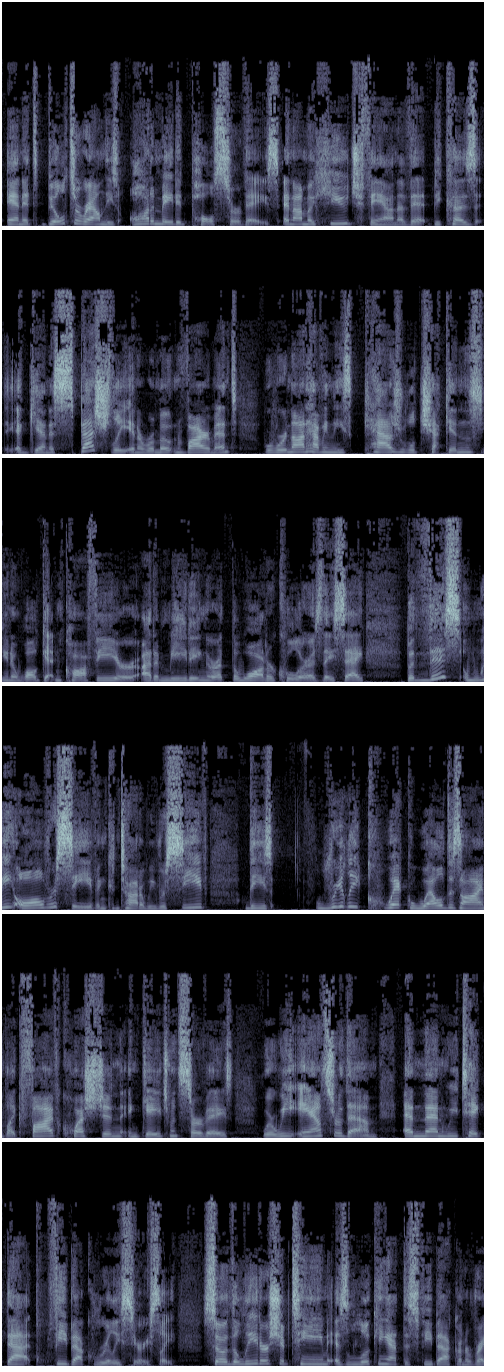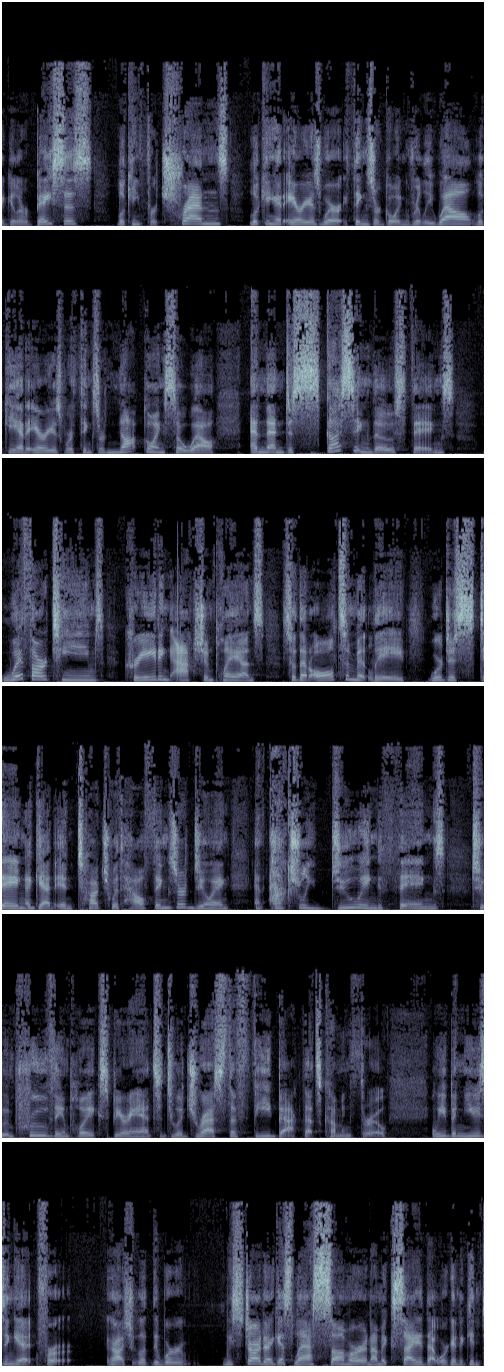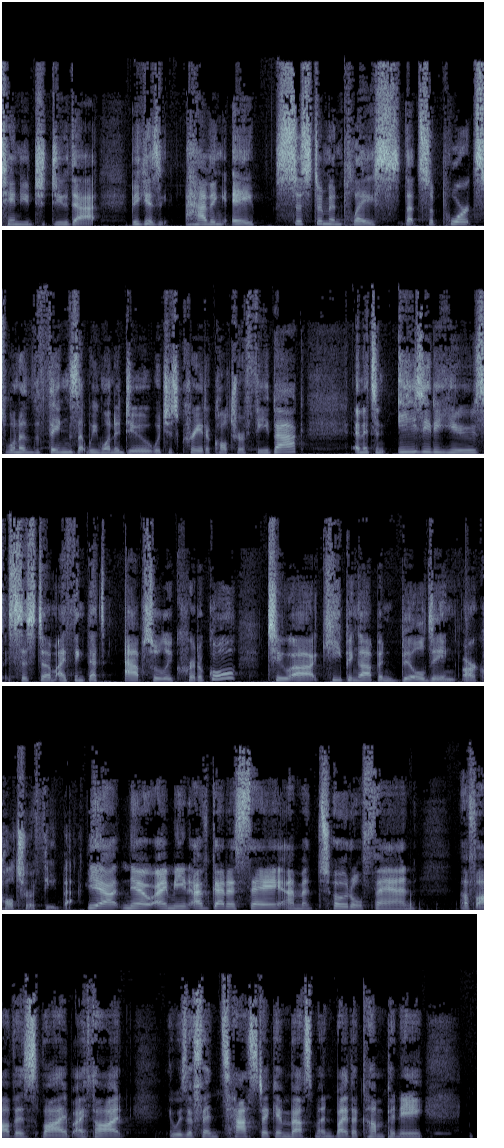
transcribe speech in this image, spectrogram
and it's built around these automated pulse surveys. And I'm a huge fan of it because again, especially in a remote environment where we're not having these casual check-ins, you know, while getting coffee or at a meeting or at the water cooler, as they say. But this, we all receive in Kantata, we receive these really quick, well designed, like five question engagement surveys where we answer them and then we take that feedback really seriously. So the leadership team is looking at this feedback on a regular basis, looking for trends, looking at areas where things are going really well, looking at areas where things are not going so well, and then discussing those things with our teams, creating action plans so that ultimately we're just staying again in touch with how things are doing and actually doing things to improve the employee experience and to address the feedback that's coming through. We've been using it for, gosh, we're we started, I guess, last summer, and I'm excited that we're going to continue to do that because having a system in place that supports one of the things that we want to do, which is create a culture of feedback, and it's an easy to use system. I think that's absolutely critical to uh, keeping up and building our culture of feedback. Yeah, no, I mean, I've got to say, I'm a total fan of Office Vibe. I thought it was a fantastic investment by the company.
